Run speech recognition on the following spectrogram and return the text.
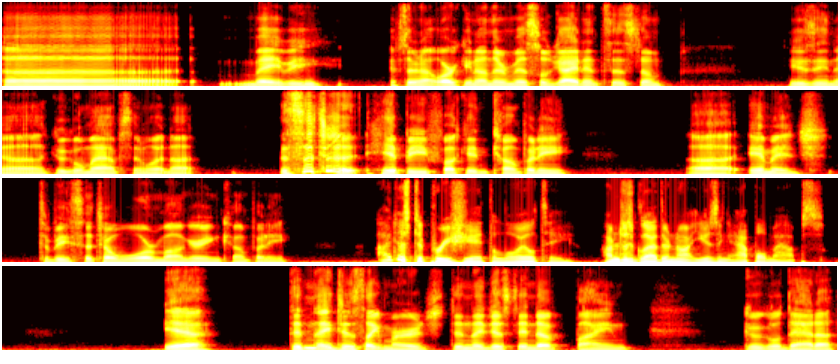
Uh, maybe if they're not working on their missile guidance system using uh, Google Maps and whatnot. It's such a hippie fucking company uh, image to be such a warmongering company. I just appreciate the loyalty. I'm just glad they're not using Apple Maps. Yeah. Didn't they just like merge? Didn't they just end up buying Google data?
